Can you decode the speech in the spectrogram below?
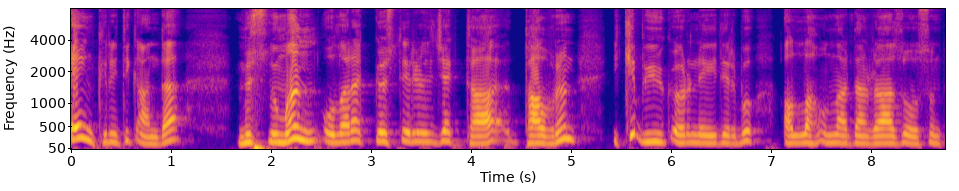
en kritik anda Müslüman olarak gösterilecek ta tavrın iki büyük örneğidir bu. Allah onlardan razı olsun.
